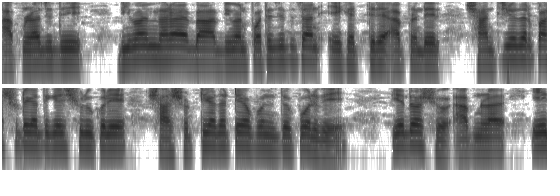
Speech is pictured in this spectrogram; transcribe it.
আপনারা যদি বিমান ভাড়া বা বিমান পথে যেতে চান, এক্ষেত্রে আপনাদের সাঁত্রিশ হাজার পাঁচশো টাকা থেকে শুরু করে সাতষট্টি হাজার টাকা পর্যন্ত পড়বে। প্রিয় দর্শক, আপনারা এই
